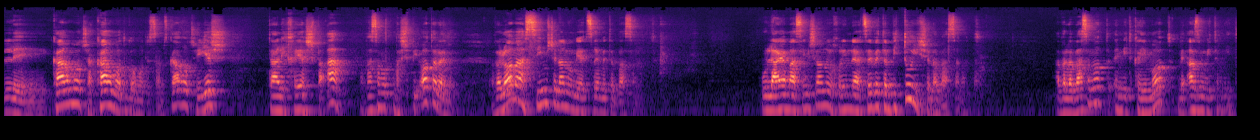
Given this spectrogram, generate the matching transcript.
לקרמות, שהקרמות גורמות לסמסקרות, שיש תהליכי השפעה, הווסנות משפיעות עלינו, אבל לא המעשים שלנו מייצרים את הווסנות. אולי המעשים שלנו יכולים לייצב את הביטוי של הווסנות. אבל הווסנות הן מתקיימות מאז ומתמיד.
